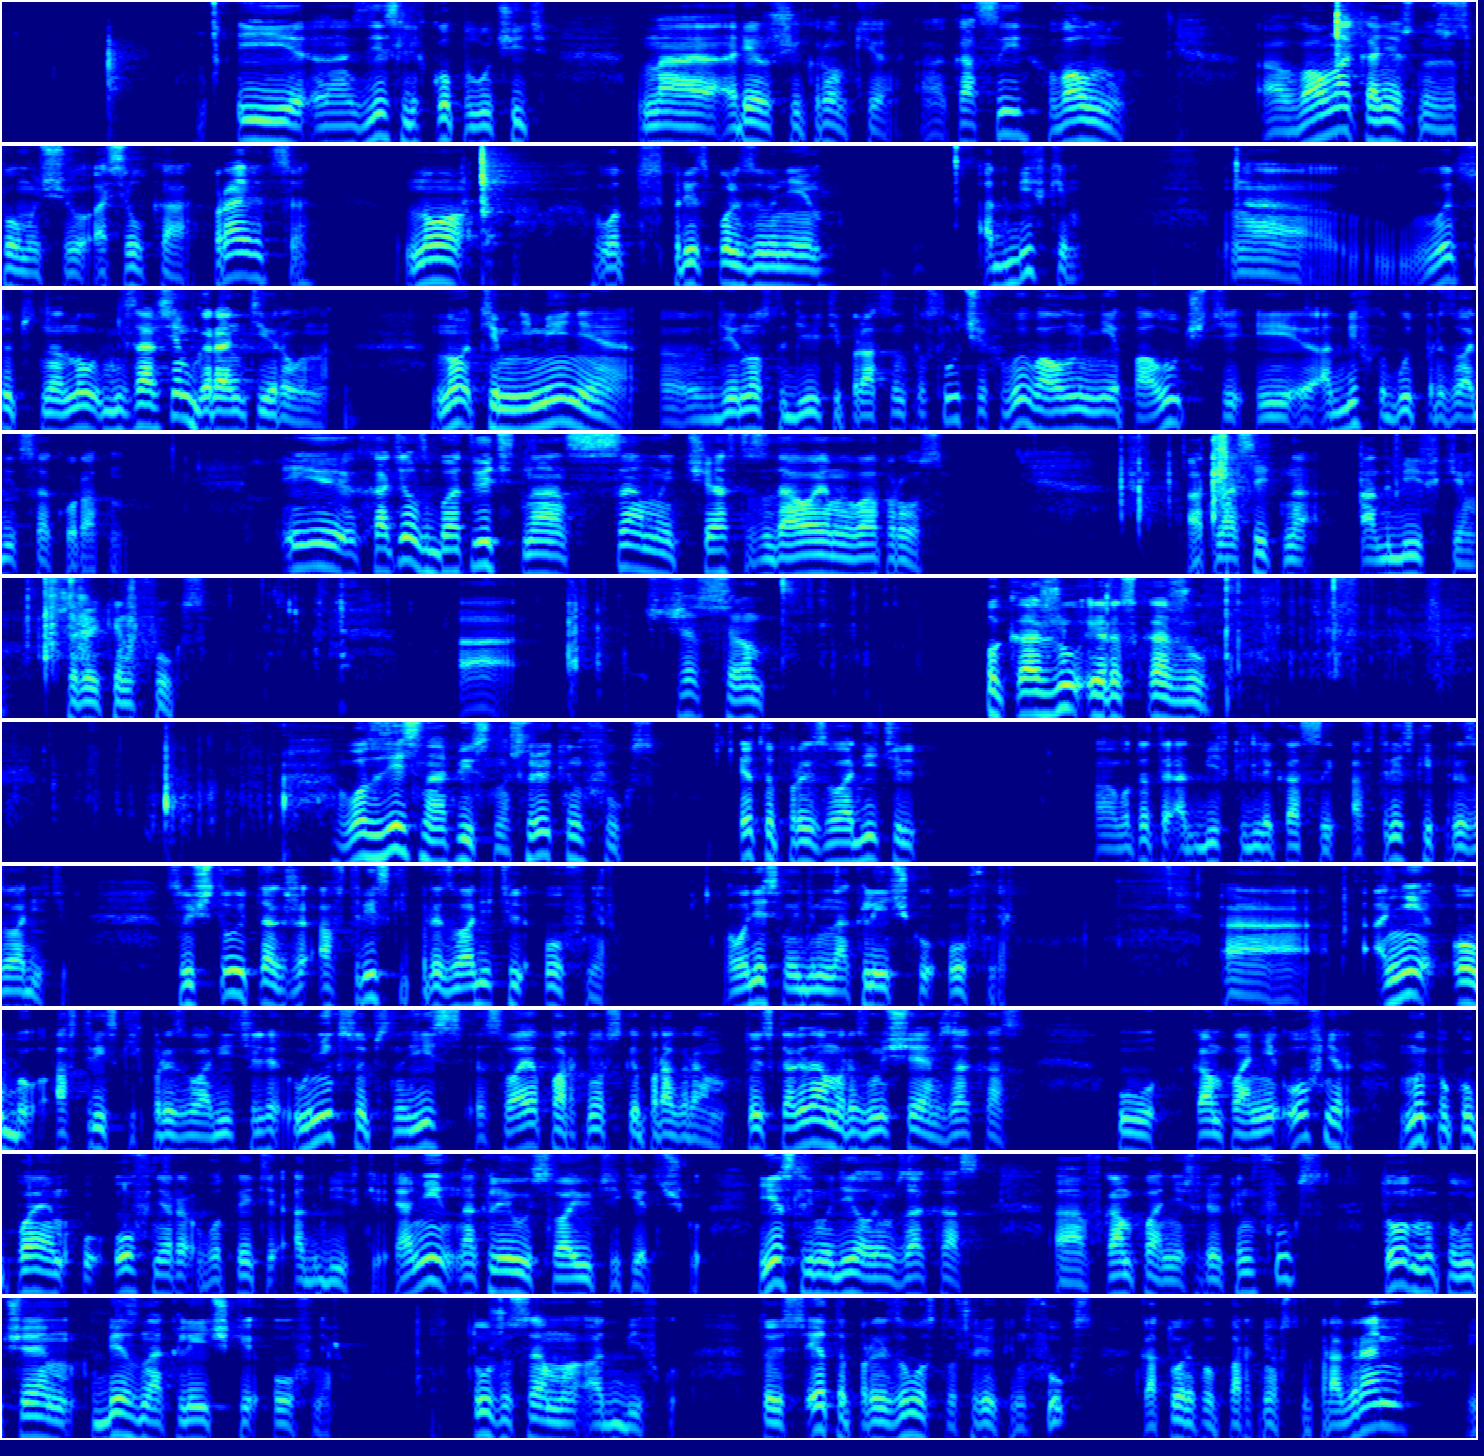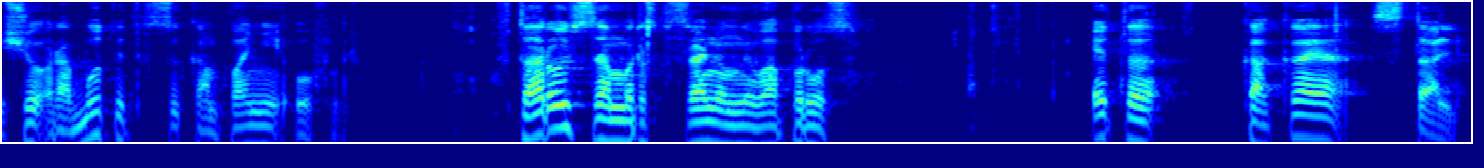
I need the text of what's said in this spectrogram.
И здесь легко получить на режущей кромке э, косы волну. Э, волна, конечно же, с помощью оселка правится, но вот при использовании отбивки э, вы, собственно, ну, не совсем гарантированно, но, тем не менее, в 99% случаев вы волны не получите, и отбивка будет производиться аккуратно. И хотелось бы ответить на самый часто задаваемый вопрос относительно отбивки Шрёкин Фукс. Сейчас я вам покажу и расскажу. Вот здесь написано Шрёкин Фукс. Это производитель а, вот этой отбивки для косы, австрийский производитель. Существует также австрийский производитель Офнер. Вот здесь мы видим наклеечку Офнер. А, они оба австрийских производителя. У них, собственно, есть своя партнерская программа. То есть, когда мы размещаем заказ у компании Офнер, мы покупаем у Офнера вот эти отбивки. И они наклеивают свою этикеточку. Если мы делаем заказ а, в компании Шрёкин Фукс, то мы получаем без наклеечки Офнер. Ту же самую отбивку. То есть это производство Шрёкин Фукс, которое по партнерской программе еще работает с компанией Офнер. Второй самый распространенный вопрос – это какая сталь?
